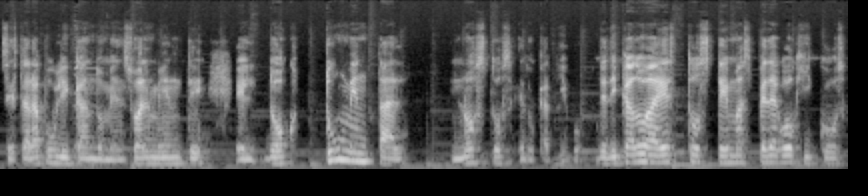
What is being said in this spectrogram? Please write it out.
se estará publicando mensualmente el documental Nostos Educativo, dedicado a estos temas pedagógicos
